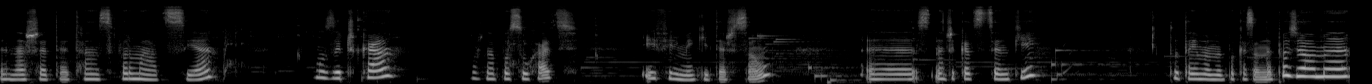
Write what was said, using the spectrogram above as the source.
nasze te transformacje. Muzyczka można posłuchać i filmiki też są. Yy, znaczy cutscenki. Tutaj mamy pokazane poziomy,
